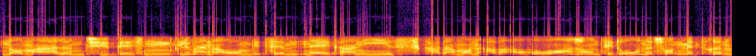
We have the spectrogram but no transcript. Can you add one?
normalen, typischen Glühweinaromen wie Zimt, Nelke, Anis, Kardamom, aber auch Orange und Zitrone schon mit drin.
